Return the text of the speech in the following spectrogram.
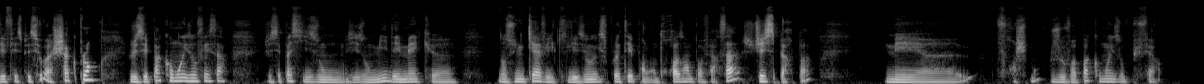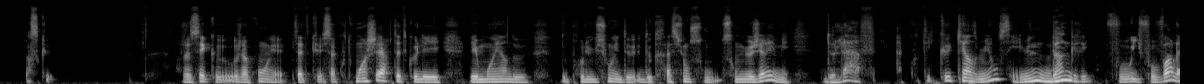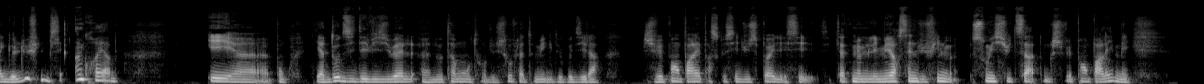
effets, spéciaux à chaque plan. Je ne sais pas comment ils ont fait ça. Je ne sais pas s'ils ont, ont mis des mecs euh, dans une cave et qu'ils les ont exploités pendant trois ans pour faire ça. J'espère pas. Mais euh, franchement, je vois pas comment ils ont pu faire. Parce que je sais qu'au Japon, peut-être que ça coûte moins cher, peut-être que les, les, moyens de, de, production et de, création sont, sont, mieux gérés, mais de là à coûter que 15 millions, c'est une dinguerie. Il faut voir la gueule du film, c'est incroyable. Et euh, bon, il y a d'autres idées visuelles, euh, notamment autour du souffle atomique de Godzilla, je vais pas en parler parce que c'est du spoil et c'est peut-être même les meilleures scènes du film sont issues de ça, donc je vais pas en parler, mais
